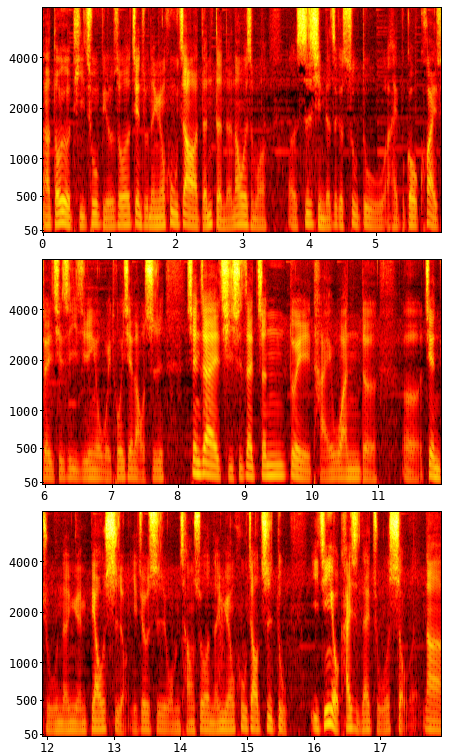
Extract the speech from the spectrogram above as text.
那都有提出，比如说建筑能源护照啊等等的，那为什么呃施行的这个速度还不够快？所以其实已经有委托一些老师，现在其实在针对台湾的呃建筑能源标示哦，也就是我们常说能源护照制度，已经有开始在着手了。那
